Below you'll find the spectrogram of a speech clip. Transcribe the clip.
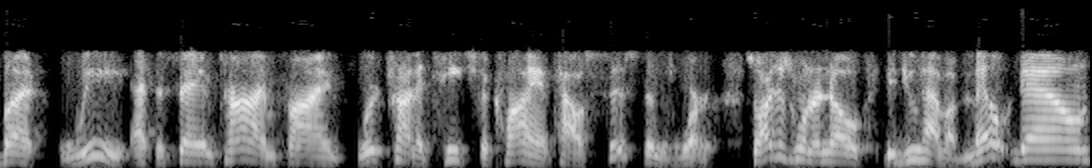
but we, at the same time, find we're trying to teach the clients how systems work. So I just want to know: Did you have a meltdown?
